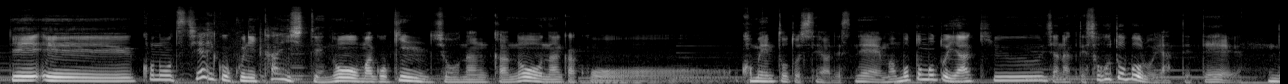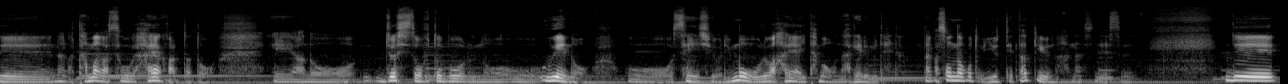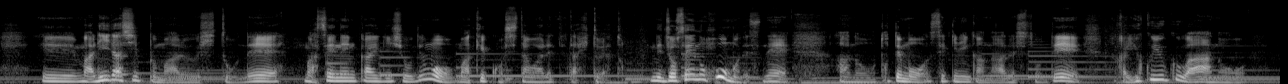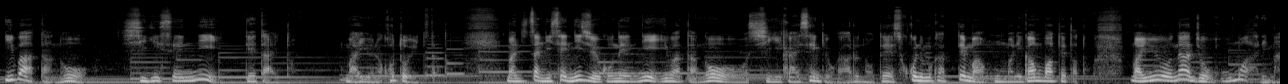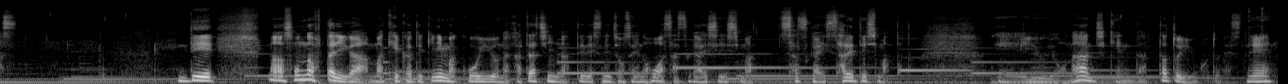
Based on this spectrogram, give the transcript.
で、えー、この土屋被告に対しての、まあ、ご近所なんかのなんかこうコメントとしてはですねもともと野球じゃなくてソフトボールをやっててでなんか球がすごい速かったと、えー、あの女子ソフトボールの上の選手よりも俺は速い球を投げるみたいななんかそんなことを言ってたというような話です。で、えー、まあ、リーダーシップもある人で、まあ、青年会議所でも、まあ、結構慕われてた人やと。で女性の方もですねあのとても責任感のある人でなんかゆくゆくはあの岩田の市議選に出たいと。まあ、いうようなことを言ってたと。まあ、実は2025年に岩田の市議会選挙があるのでそこに向かってまあほんまに頑張ってたと、まあ、いうような情報もあります。で、まあ、そんな2人が、まあ、結果的にまあこういうような形になってですね女性の方は殺害してしま殺害されてしまったというような事件だったということですね。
